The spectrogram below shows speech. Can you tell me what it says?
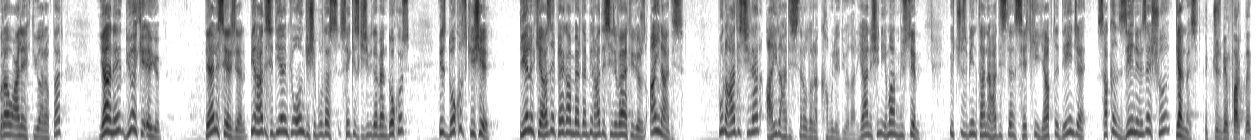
Bravo aleyh diyor Araplar. Yani diyor ki Eyüp, değerli seyirciler bir hadisi diyelim ki 10 kişi burada 8 kişi bir de ben 9. Biz 9 kişi diyelim ki Hazreti Peygamber'den bir hadisi rivayet ediyoruz. Aynı hadis. Bunu hadisçiler ayrı hadisler olarak kabul ediyorlar. Yani şimdi İmam Müslim 300 bin tane hadisten seçki yaptı deyince sakın zihninize şu gelmesin. 300 bin farklı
